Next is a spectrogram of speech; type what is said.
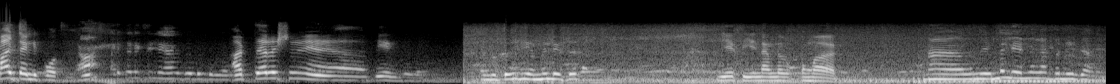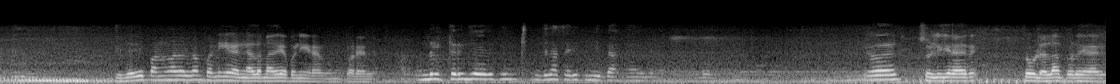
பால் தண்ணி போட்டுதான் அடுத்த எலெக்ஷன்ல யார் போட்டு போடுவா? அடுத்த வருஷம் அப்படியே இருக்குது உங்க தொகுதி எம்எல்ஏ பேர்? ஏபி நந்தகுமார். நான் உங்க எம்எல்ஏ என்னெல்லாம் பண்ணியிருக்காங்க? இது பண்ணுவதெல்லாம் பண்ணிக்கிறாங்க நல்ல மாதிரியாக பண்ணிக்கிறாங்க ஒன்றும் குறையில உங்களுக்கு தெரிஞ்ச வரைக்கும் இதெல்லாம் சரி பண்ணியிருக்காங்க. இவர் சொல்லிக்கிறாரு ரோடெல்லாம் போடுறாரு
